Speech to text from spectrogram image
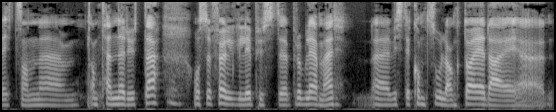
litt sånn eh, antenner ute. Mm. Og selvfølgelig pusteproblemer. Eh, hvis det er kommet så langt, da er de eh,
